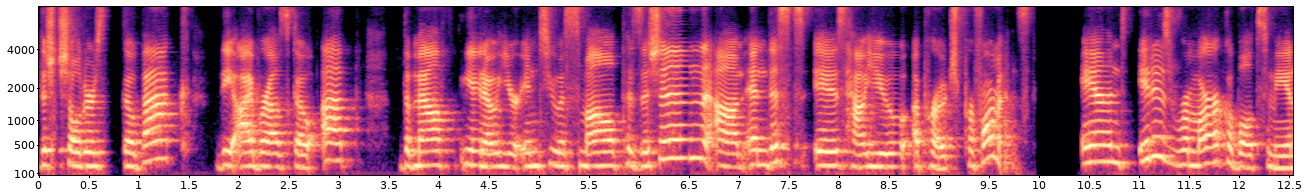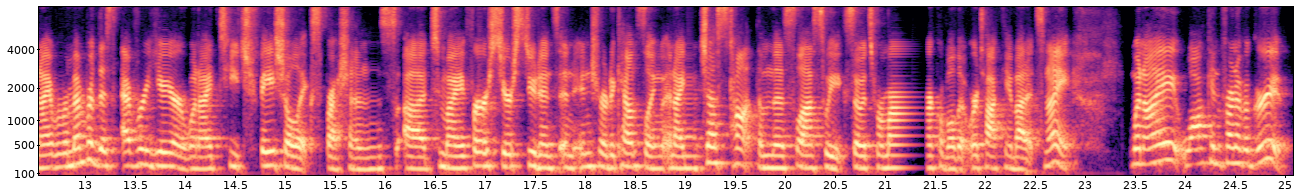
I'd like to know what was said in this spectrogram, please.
the shoulders go back the eyebrows go up the mouth, you know, you're into a small position. Um, and this is how you approach performance. And it is remarkable to me. And I remember this every year when I teach facial expressions uh, to my first year students in intro to counseling. And I just taught them this last week. So it's remarkable that we're talking about it tonight. When I walk in front of a group,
